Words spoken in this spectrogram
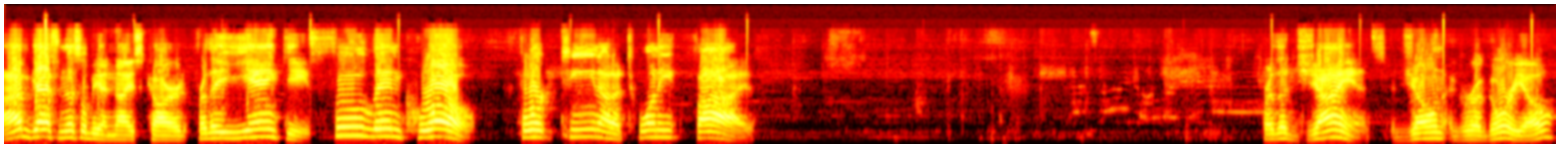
I'm guessing this will be a nice card. For the Yankees, Fu Lin Kuo, 14 out of 25. For the Giants, Joan Gregorio,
